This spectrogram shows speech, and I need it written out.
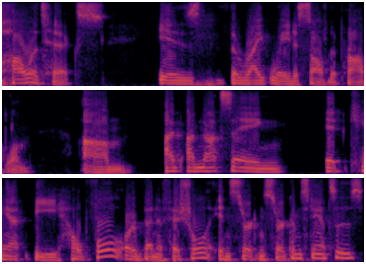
politics is the right way to solve the problem. Um, I, I'm not saying it can't be helpful or beneficial in certain circumstances,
